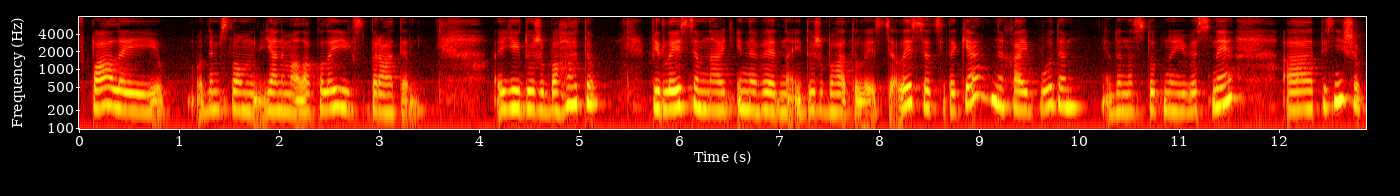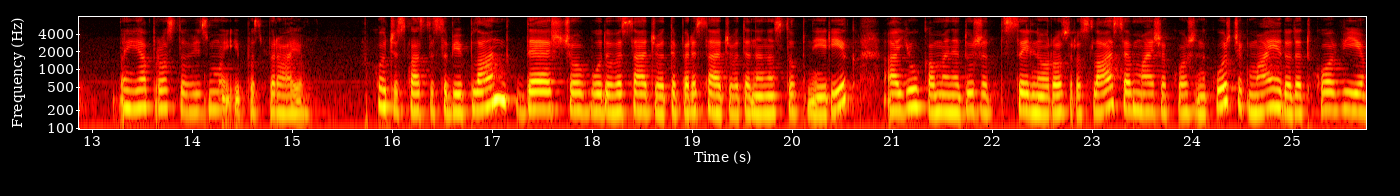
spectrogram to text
впали, і одним словом, я не мала коли їх збирати. Їх дуже багато, під листям навіть і не видно, і дуже багато листя. Листя це таке, нехай буде до наступної весни. А пізніше я просто візьму і позбираю. Хочу скласти собі план, де що буду висаджувати, пересаджувати на наступний рік. А юка в мене дуже сильно розрослася. Майже кожен кущик має додаткові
